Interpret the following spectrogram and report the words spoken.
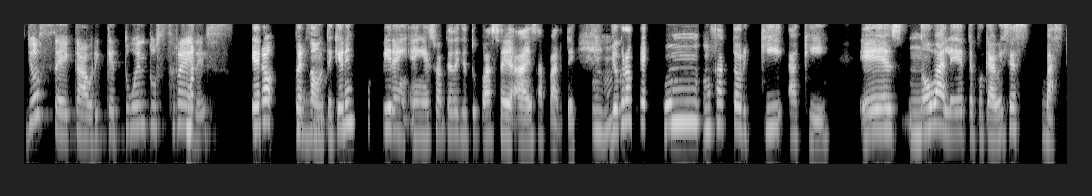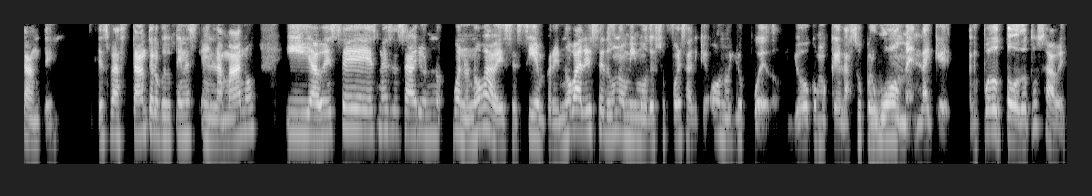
yo sé, Cauri, que tú en tus redes... Quiero, perdón, te quiero interrumpir en, eso antes de que tú pases a esa parte. Yo creo que un, un factor key aquí es no valerte, porque a veces bastante, es bastante lo que tú tienes en la mano y a veces es necesario, bueno, no a veces, siempre, no valerse de uno mismo, de su fuerza, de que, oh, no, yo puedo, yo como que la superwoman, like, que puedo todo, tú sabes.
